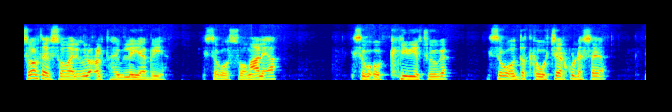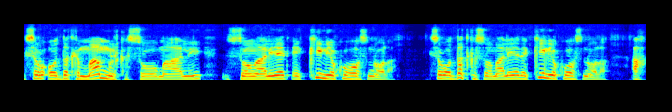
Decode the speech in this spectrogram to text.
sababta ay soomaaliya ula col tahay buu la yaabaya isagoo soomaali ah isaga oo kenya jooga isaga oo dadka wajeer ku dhashaya isaga oo dadka maamulka soomaali soomaaliyeed ee kenya ku hoos noola isagoo dadka soomaaliyeed ee kenya ku hoos noola ah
